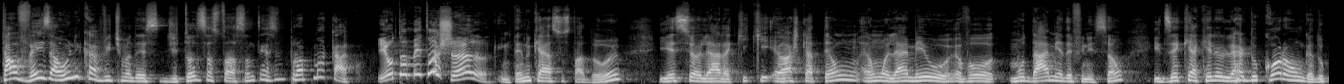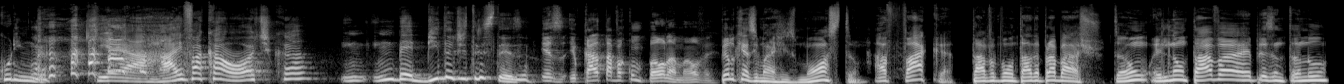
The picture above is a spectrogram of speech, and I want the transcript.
Talvez a única vítima desse- de toda essa situação tenha sido o próprio macaco. Eu também tô achando. Entendo que é assustador. E esse olhar aqui, que eu acho que até um, é um olhar meio. Eu vou mudar a minha definição e dizer que é aquele olhar do coronga, do coringa. que é a raiva caótica embebida de tristeza. E o cara tava com pão na mão, velho. Pelo que as imagens mostram, a faca estava apontada para baixo. Então, ele não estava representando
